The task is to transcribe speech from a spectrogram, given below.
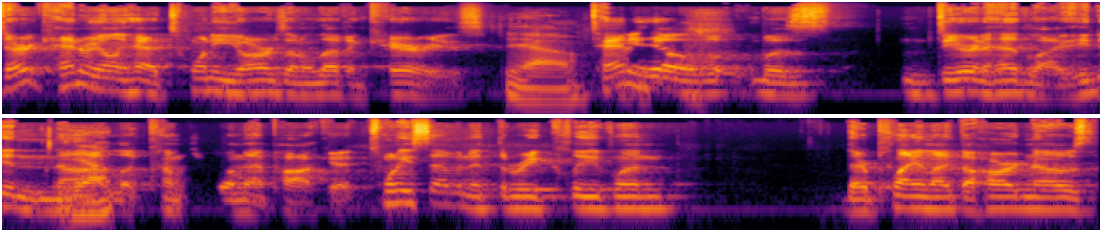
Derrick Henry only had 20 yards on 11 carries. Yeah. Tannehill was deer in a headlight. He did not yeah. look comfortable in that pocket. 27 to 3 Cleveland. They're playing like the hard nosed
